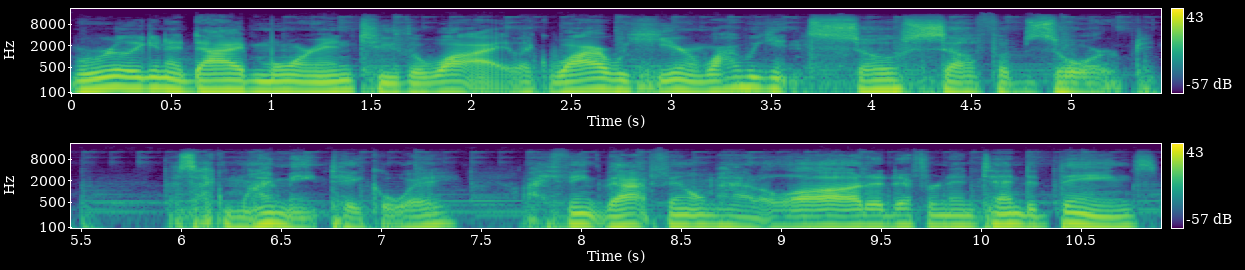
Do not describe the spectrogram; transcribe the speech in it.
We're really going to dive more into the why. Like, why are we here and why are we getting so self absorbed? That's like my main takeaway. I think that film had a lot of different intended things.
